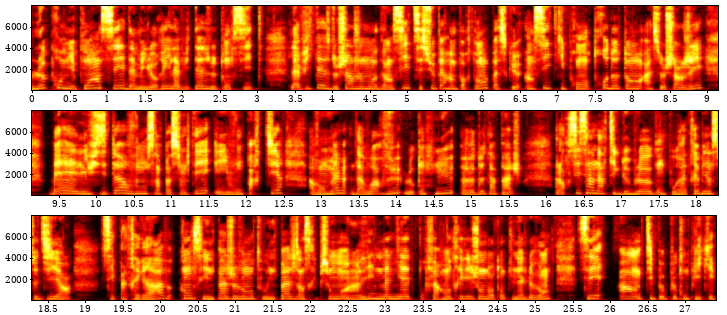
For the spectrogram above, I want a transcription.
Le premier point, c'est d'améliorer la vitesse de ton site. La vitesse de chargement d'un site, c'est super important parce qu'un site qui prend trop de temps à se charger, ben, les visiteurs vont s'impatienter et ils vont partir avant même d'avoir vu le contenu euh, de ta page. Alors, si c'est un article de blog, on pourrait très bien se dire c'est pas très grave. Quand c'est une page de vente ou une page d'inscription, un lead magnet pour faire rentrer les gens dans ton tunnel de vente, c'est un petit peu plus compliqué.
